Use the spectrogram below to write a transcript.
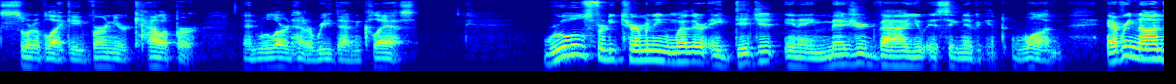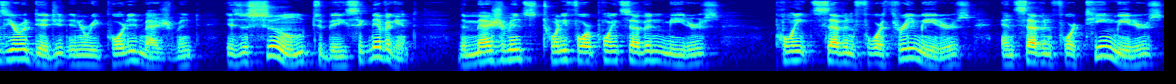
sort of like a vernier caliper, and we'll learn how to read that in class. Rules for determining whether a digit in a measured value is significant. 1. Every non-zero digit in a reported measurement is assumed to be significant. The measurements 24.7 meters, 0.743 meters, and 714 meters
